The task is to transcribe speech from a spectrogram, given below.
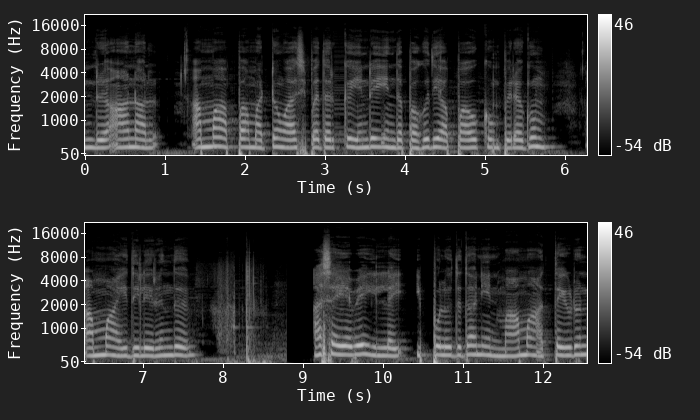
என்று. ஆனால் அம்மா அப்பா மட்டும் வாசிப்பதற்கு என்று இந்த பகுதி அப்பாவுக்கும் பிறகும் அம்மா இதிலிருந்து அசையவே இல்லை. இப்பொழுதுதான் என் மாமா அத்தையுடன்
